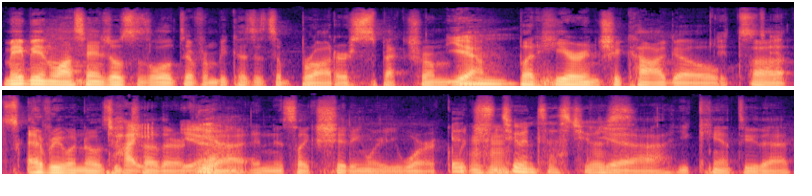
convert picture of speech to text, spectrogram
maybe in Los Angeles is a little different because it's a broader spectrum. Yeah. But here in Chicago, It's- uh, it's everyone knows tight, each other. yeah. Yeah. and it's like shitting where you work. Which, It's too incestuous. yeah, you can't do that.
